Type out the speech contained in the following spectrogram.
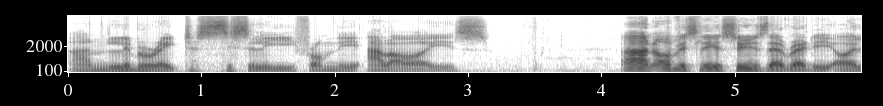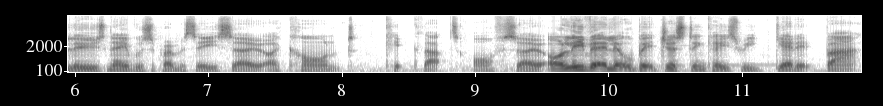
and liberate Sicily from the Allies. And obviously as soon as they're ready I lose naval supremacy so I can't kick that off. So I'll leave it a little bit just in case we get it back.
